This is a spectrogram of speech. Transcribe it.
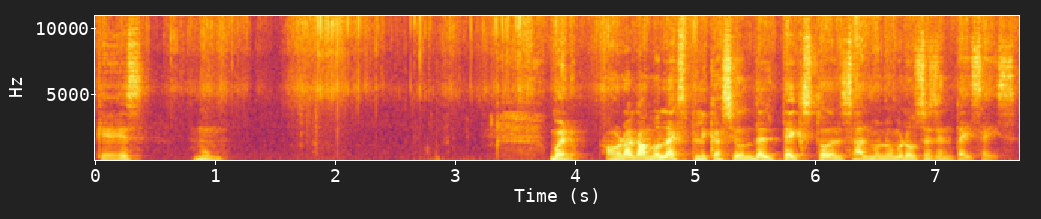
que es Mum. Bueno, ahora hagamos la explicación del texto del Salmo número 66.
